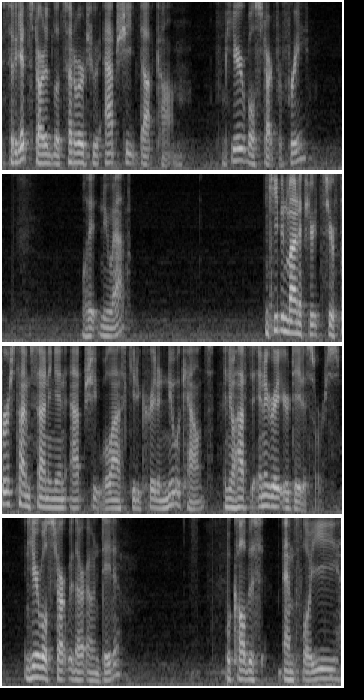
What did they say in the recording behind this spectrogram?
So to get started, let's head over to appsheet.com. From here, we'll start for free. We'll hit New App. And keep in mind, if it's your first time signing in, AppSheet will ask you to create a new account, and you'll have to integrate your data source. And here we'll start with our own data. We'll call this employee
